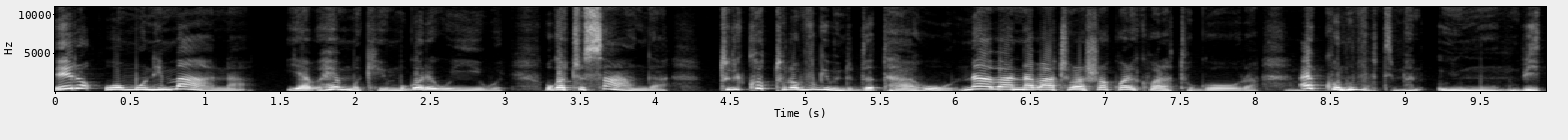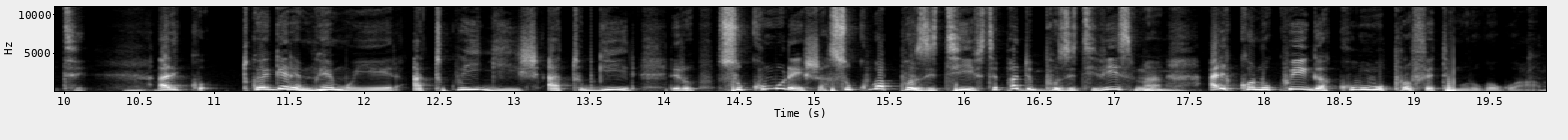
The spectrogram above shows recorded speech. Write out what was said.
rero uwo muntu imana yahemukiye umugore wiwe ugaca usanga turi ko turavuga ibintu tudatahura n'abana bacu barashobora kuba ariko baratugora. Ariko ntuvuge uti "Mana, uyu muntu bite? Ariko twegere mpemu yera atwigishe atubwire. Rero si ukumuresha si ukuba pozitifu se padi pozitivisme ariko ni ukwiga kuba umuprofete mu rugo rwawe.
